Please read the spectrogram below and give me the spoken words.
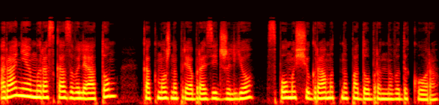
Ранее мы рассказывали о том, как можно преобразить жилье с помощью грамотно подобранного декора.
